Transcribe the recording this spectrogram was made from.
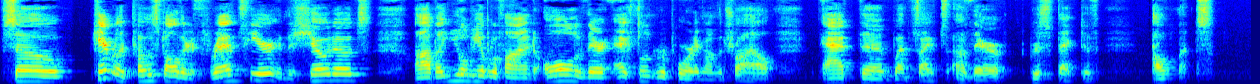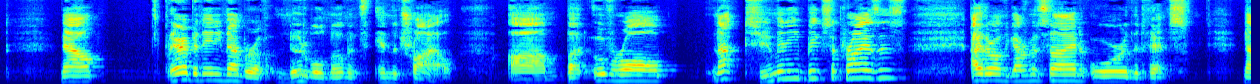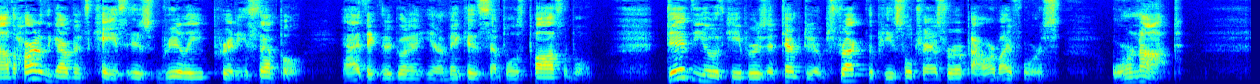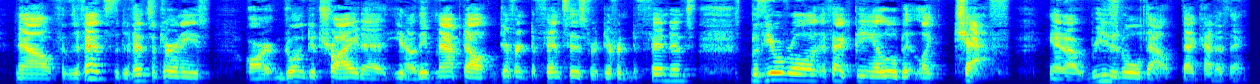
So, can't really post all their threads here in the show notes, uh, but you'll be able to find all of their excellent reporting on the trial at the websites of their respective outlets. Now, there have been any number of notable moments in the trial, um, but overall, not too many big surprises either on the government side or the defense. Now, the heart of the government's case is really pretty simple, and I think they're going to, you know, make it as simple as possible. Did the Oath Keepers attempt to obstruct the peaceful transfer of power by force or not? Now, for the defense, the defense attorneys are going to try to, you know, they've mapped out different defenses for different defendants, with the overall effect being a little bit like chaff, you know, reasonable doubt, that kind of thing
